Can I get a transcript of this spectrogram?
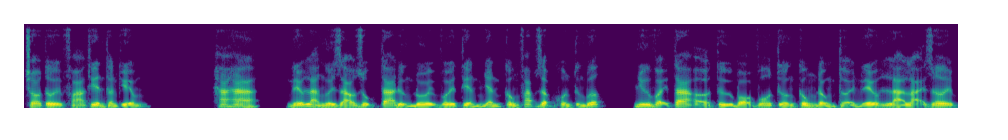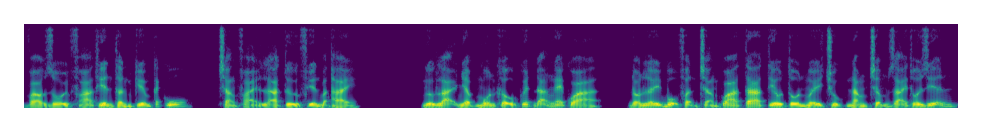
Cho tới phá thiên thần kiếm. Ha ha, nếu là ngươi giáo dục ta đừng đối với tiền nhân công pháp dập khuôn từng bước, như vậy ta ở từ bỏ vô tướng công đồng thời nếu là lại rơi vào rồi phá thiên thần kiếm cách cũ, chẳng phải là từ phiến bạc hai. Ngược lại nhập môn khẩu quyết đã nghe qua, đón lấy bộ phận chẳng qua ta tiêu tốn mấy chục năm chậm rãi thôi diễn,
